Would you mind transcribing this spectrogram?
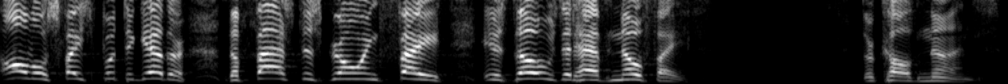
all those faiths put together, the fastest growing faith is those that have no faith. They're called nuns.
